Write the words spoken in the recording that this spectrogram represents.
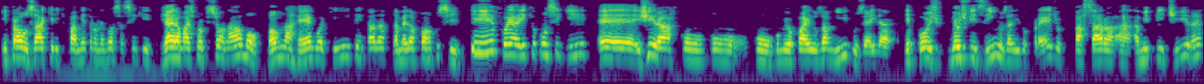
E para usar aquele equipamento era um negócio assim que já era mais profissional. Bom, vamos na régua aqui e tentar da, da melhor forma possível. E foi aí que eu consegui é, girar com, com, com, com, meu pai e os amigos. E aí depois meus vizinhos ali do prédio passaram a, a me pedir, né?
